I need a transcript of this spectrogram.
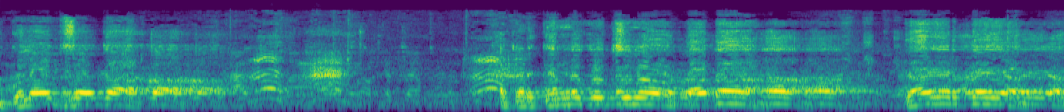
గులాబీ చొక్క. అక్కడ కింద కూర్చున్నావు. తాత జాగ్రత్త అయ్యా.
